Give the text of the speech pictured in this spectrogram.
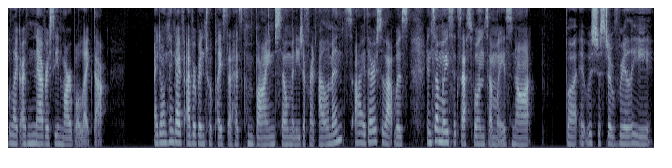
Like I've never seen marble like that. I don't think I've ever been to a place that has combined so many different elements either. So that was in some ways successful, in some ways not. But it was just a really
